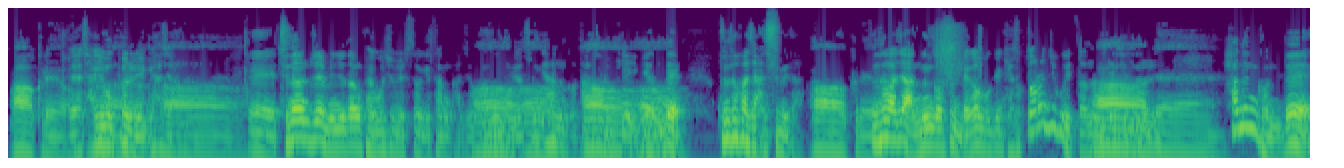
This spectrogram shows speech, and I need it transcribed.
아, 그래요. 네, 자기 목표를 얘기하지 아. 예, 지난주에 민주당 151석 이상 가지고 아, 우리가 승리하는 거다 아, 이렇게 아, 얘기하는데 분석하지 않습니다. 아, 그래요. 분석하지 않는 것은 내가 보기엔 계속 떨어지고 있다는 아, 얘기를 네. 하는 건데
